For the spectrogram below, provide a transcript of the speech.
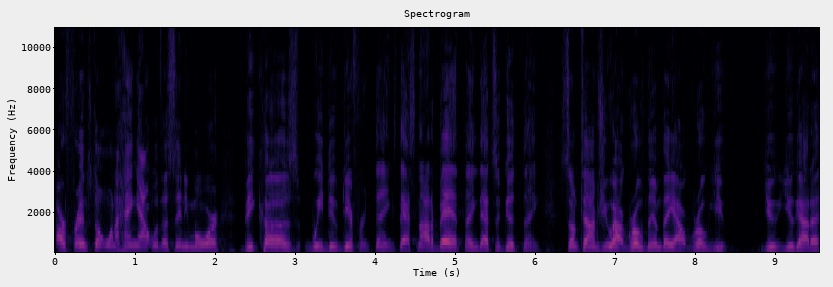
our friends don't want to hang out with us anymore because we do different things. That's not a bad thing, that's a good thing. Sometimes you outgrow them, they outgrow you. You, you got to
